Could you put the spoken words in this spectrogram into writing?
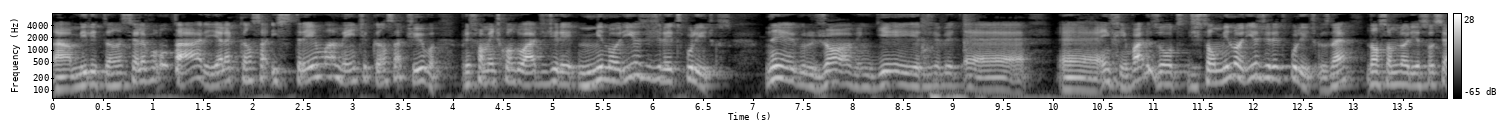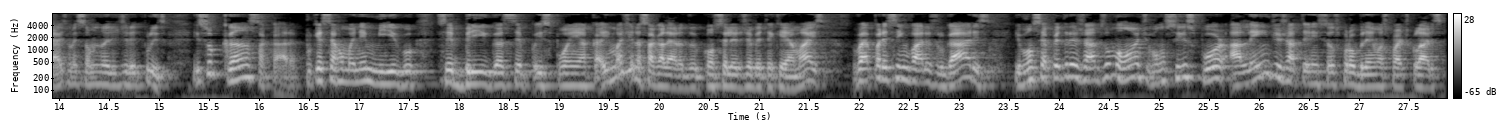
a militância é voluntária e ela é cansa extremamente cansativa, principalmente quando há de minorias de direitos políticos. negro, jovem, gay, LGBT, é, é, enfim, vários outros, são minorias de direitos políticos, né? Não são minorias sociais, mas são minorias de direitos políticos. Isso cansa, cara, porque você arruma inimigo, você briga, você expõe a. Imagina essa galera do Conselho LGBTQIA, vai aparecer em vários lugares e vão ser apedrejados um monte, vão se expor, além de já terem seus problemas particulares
